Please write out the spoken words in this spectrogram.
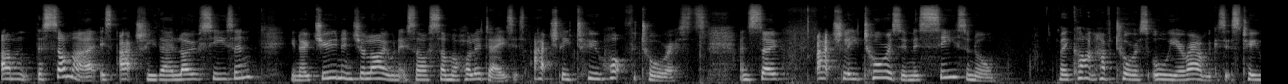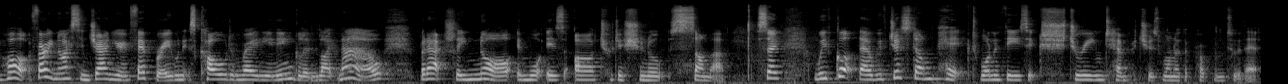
um, the summer is actually their low season. You know, June and July, when it's our summer holidays, it's actually too hot for tourists. And so, actually, tourism is seasonal. They can't have tourists all year round because it's too hot. Very nice in January and February when it's cold and rainy in England, like now, but actually not in what is our traditional summer. So we've got there, we've just unpicked one of these extreme temperatures, one of the problems with it.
